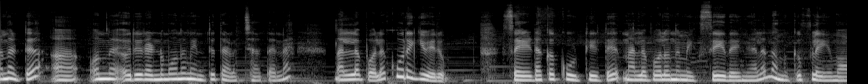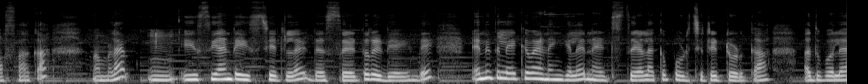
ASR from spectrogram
എന്നിട്ട് ഒന്ന് ഒരു രണ്ട് മൂന്ന് മിനിറ്റ് തിളച്ചാൽ തന്നെ നല്ലപോലെ കുറുകി വരും. സൈഡൊക്കെ കൂട്ടിയിട്ട് നല്ലപോലെ ഒന്ന് മിക്സ് ചെയ്ത് കഴിഞ്ഞാൽ നമുക്ക് ഫ്ലെയിം ഓഫാക്കാം നമ്മളെ ഈസി ആൻഡ് ടേസ്റ്റി ആയിട്ടുള്ള ഡെസേർട്ട് റെഡി ആയിട്ടുണ്ട്. ഇനി ഇതിലേക്ക് വേണമെങ്കിൽ നട്ട്സുകളൊക്കെ പൊടിച്ചിട്ട് ഇട്ട് കൊടുക്കുക അതുപോലെ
